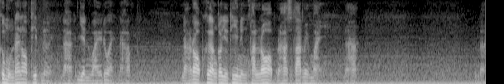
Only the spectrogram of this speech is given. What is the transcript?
คือหมุนได้รอบทิศเลยนะฮะเย็นไว้ด้วยนะครับนะรอบเครื่องก็อยู่ที่ 1,000 รอบนะฮะสตาร์ทใหม่ๆนะฮะนะ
